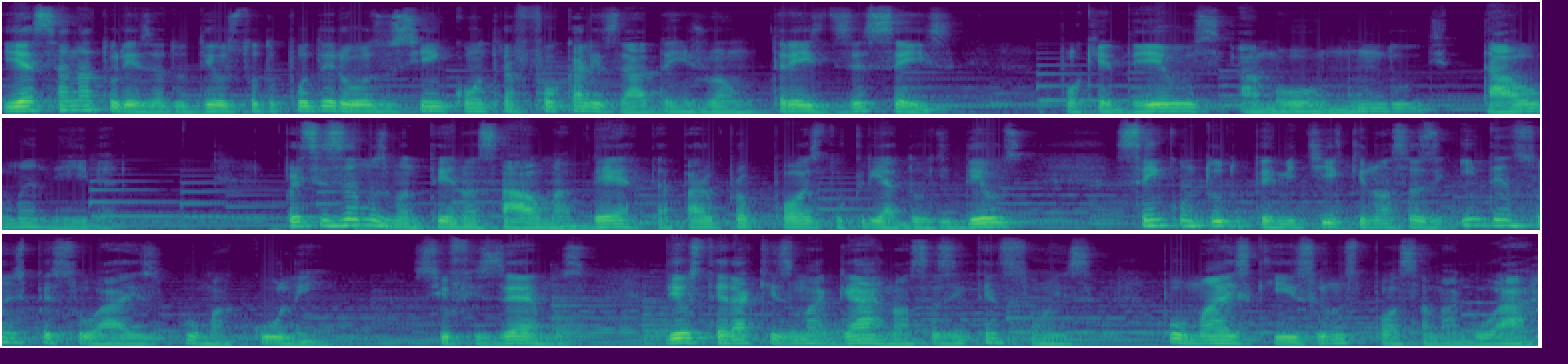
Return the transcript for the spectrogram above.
e essa natureza do Deus Todo-Poderoso se encontra focalizada em João 3,16, porque Deus amou o mundo de tal maneira. Precisamos manter nossa alma aberta para o propósito criador de Deus, sem contudo permitir que nossas intenções pessoais o maculem. Se o fizermos, Deus terá que esmagar nossas intenções, por mais que isso nos possa magoar.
